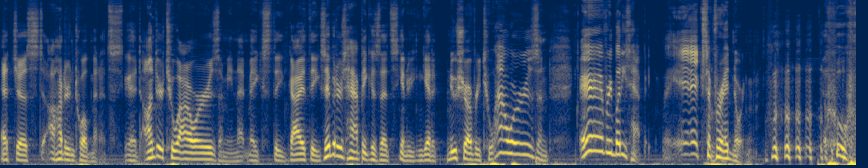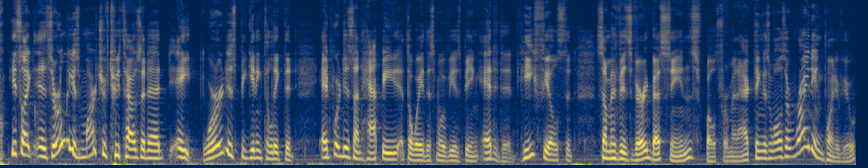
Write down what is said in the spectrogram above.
at just 112 minutes. At under two hours, I mean, that makes the guys, the exhibitors happy because that's, you know, you can get a new show every two hours and everybody's happy, except for Ed Norton. who he's like, as early as March of 2008, word is beginning to leak that Edward is unhappy at the way this movie is being edited. He feels that some of his very best scenes, both from an acting as well as a writing point of view,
